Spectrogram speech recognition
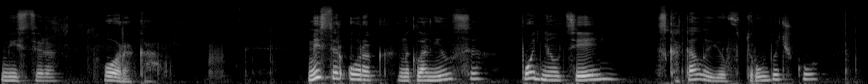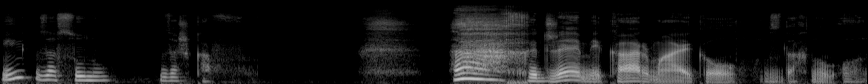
мистера Орока. Мистер Орок наклонился, поднял тень скатал ее в трубочку и засунул за шкаф. «Ах, Джемми Кармайкл!» – вздохнул он.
